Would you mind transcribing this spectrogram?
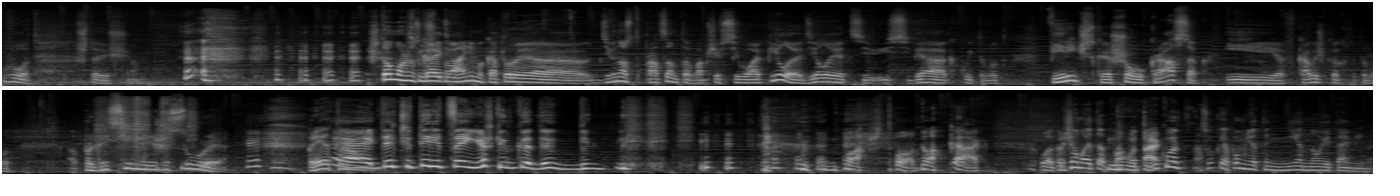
Вот, что еще? Что можно сказать Смешно. о аниме, которое 90% вообще всего опила делает из себя какое-то вот феерическое шоу красок и в кавычках это вот а, прогрессивной режиссуры. При этом... Ай, да 4C, ёшкин кот. Ну а что? Ну а как? Вот, причем это... Ну вот так вот. Насколько я помню, это не Ноитамина.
